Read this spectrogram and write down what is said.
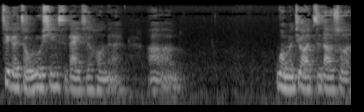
这个走入新时代之后呢，啊、呃，我们就要知道说，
